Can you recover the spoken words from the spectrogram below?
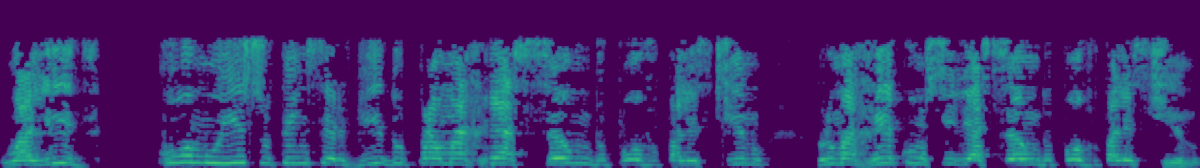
Walid, como isso tem servido para uma reação do povo palestino por uma reconciliação do povo palestino.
